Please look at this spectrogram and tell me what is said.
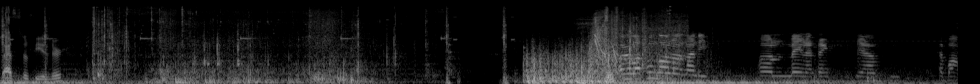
That's diffuser. Okay, left one's on uh, 90. On main, I think. Yeah. Head bomb.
